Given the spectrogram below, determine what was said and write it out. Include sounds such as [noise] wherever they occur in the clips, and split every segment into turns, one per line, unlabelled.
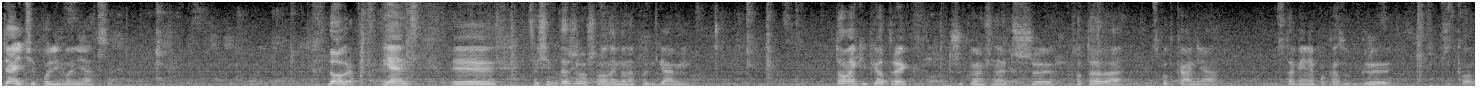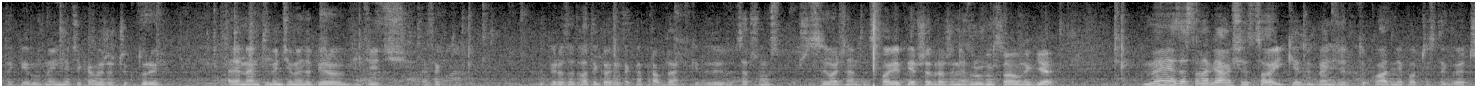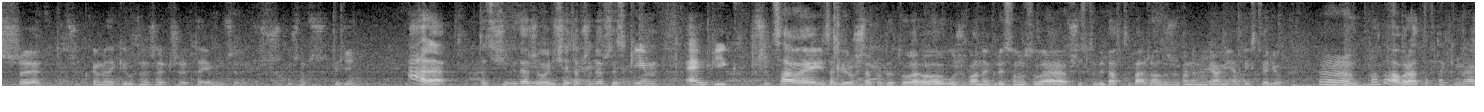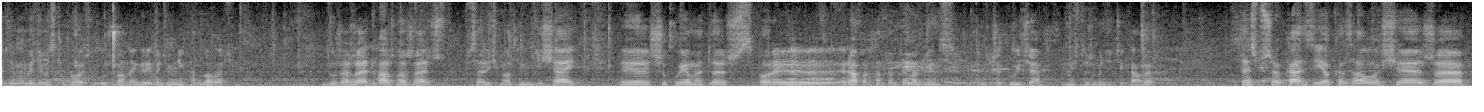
Witajcie polimaniacy. Dobra, więc yy, co się wydarzyło szalonego na poligami? Tomek i Piotrek szykują się na trzy hotele, spotkania, ustawienia pokazów gry, wszystko takie różne inne ciekawe rzeczy, których elementy będziemy dopiero widzieć efekt dopiero za dwa tygodnie tak naprawdę, kiedy zaczną przysyłać nam te swoje pierwsze wrażenia z różnych szalonych gier. My zastanawiamy się co i kiedy będzie dokładnie podczas tego E3. Szukujemy takie różne rzeczy tajemnicze już na przyszły tydzień. Ale to co się wydarzyło dzisiaj to przede wszystkim Empik przy całej zawierusze po tytule o, używane gry są złe, wszyscy wydawcy walczą z używanymi grami. Empik stwierdził, hmm, no dobra, to w takim razie my będziemy skupować używane gry i będziemy nich handlować. Duża rzecz, ważna rzecz, pisaliśmy o tym dzisiaj. Yy, Szykujemy też spory raport na ten temat, więc wyczekujcie. Myślę, że będzie ciekawy. Też przy okazji okazało się, że.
